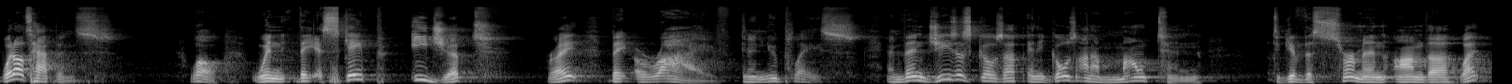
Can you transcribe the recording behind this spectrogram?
what else happens? Well, when they escape Egypt, right, they arrive in a new place. And then Jesus goes up and he goes on a mountain to give the sermon on the what?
